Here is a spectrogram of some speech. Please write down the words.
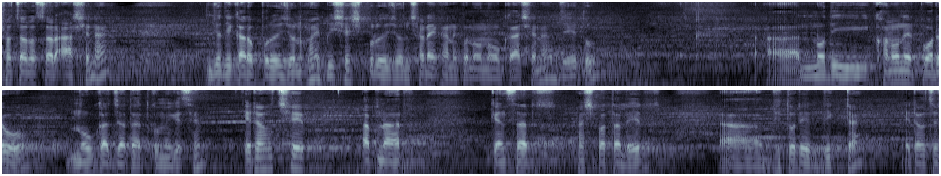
সচরাচর আসে না। যদি কারও প্রয়োজন হয়, বিশেষ প্রয়োজন ছাড়া এখানে কোনো নৌকা আসে না, যেহেতু নদী খননের পরেও নৌকার যাতায়াত কমে গেছে। এটা হচ্ছে আপনার ক্যান্সার হাসপাতালের ভিতরের দিকটা। এটা হচ্ছে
